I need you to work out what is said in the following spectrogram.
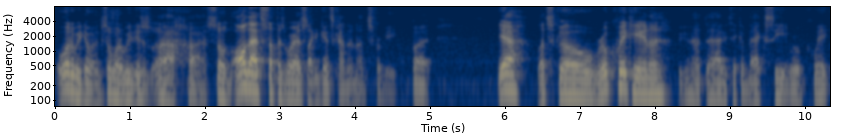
what are we doing? So what are we just uh, uh, so all that stuff is where it's like it gets kind of nuts for me. But yeah let's go real quick hannah. We have to have you take a back seat real quick.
